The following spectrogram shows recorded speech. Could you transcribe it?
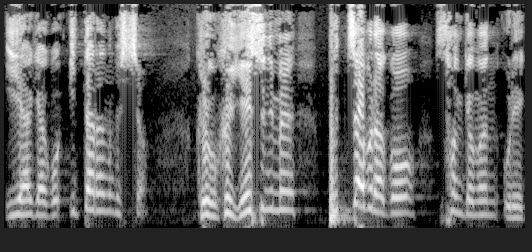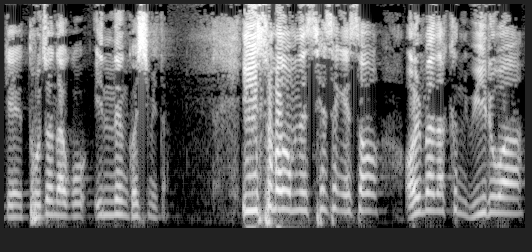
이야기하고 있다라는 것이죠. 그리고 그 예수님을 붙잡으라고 성경은 우리에게 도전하고 있는 것입니다. 이 소망 없는 세상에서 얼마나 큰 위로와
